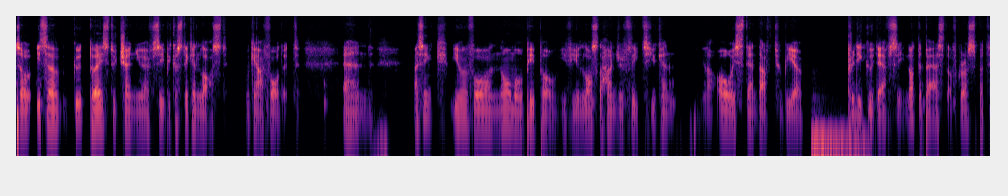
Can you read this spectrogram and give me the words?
So it's a good place to train UFC because they can lost. We can afford it, and I think even for normal people, if you lost a hundred fleets, you can you know always stand up to be a pretty good FC. Not the best, of course, but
